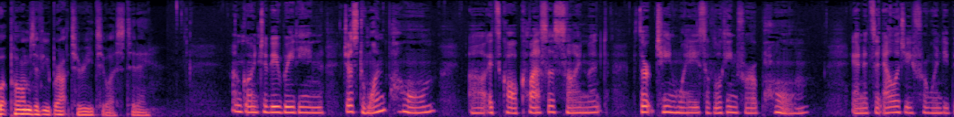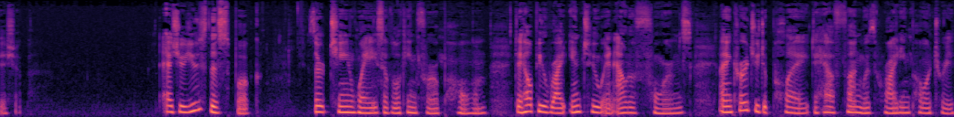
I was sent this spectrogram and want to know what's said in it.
what poems have you brought to read to us today? I'm going to be reading just one poem. Uh, it's called Class Assignment 13 Ways of Looking for a Poem, and it's an elegy for Wendy Bishop. As you use this book, 13 Ways of Looking for a Poem, to help you write into and out of forms, I encourage you to play, to have fun with writing poetry,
